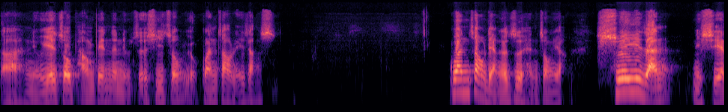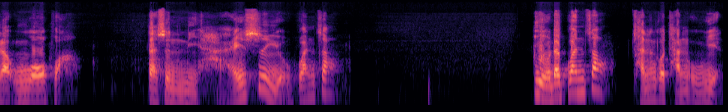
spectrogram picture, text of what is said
啊，纽约州旁边的纽泽西州有关照雷藏寺。关照两个字很重要。虽然你学了无我法。但是你还是有关照，有了关照才能够谈无眼。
